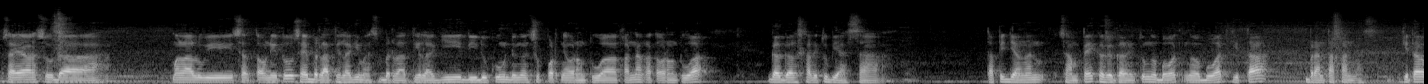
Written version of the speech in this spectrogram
saya sudah melalui setahun itu saya berlatih lagi mas, berlatih lagi didukung dengan supportnya orang tua karena kata orang tua gagal sekali itu biasa. Tapi jangan sampai kegagalan itu ngebuat ngebuat kita berantakan mas. Kita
